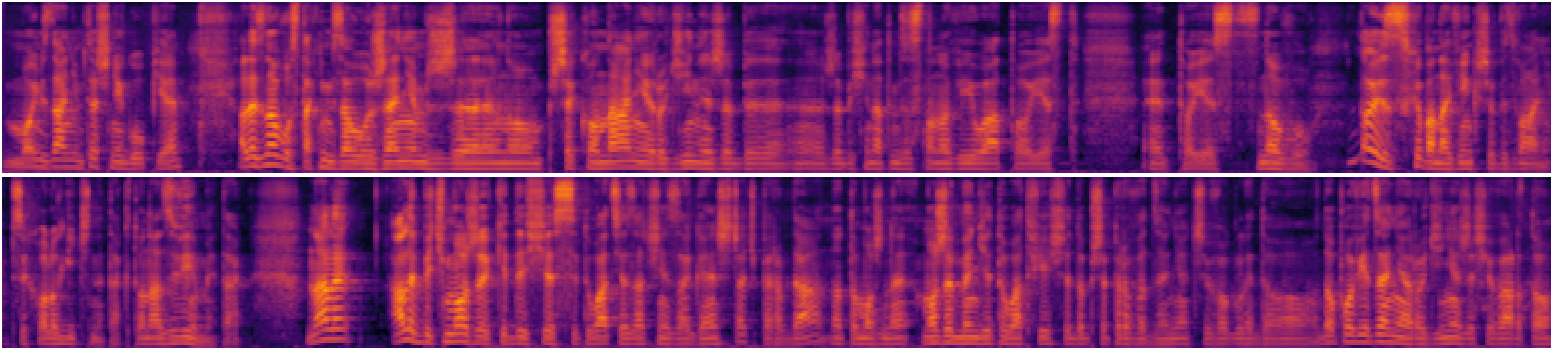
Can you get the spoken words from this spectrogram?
moim zdaniem też niegłupie, ale znowu z takim założeniem, że no, przekonanie rodziny, żeby, żeby się na tym zastanowiła, to jest to jest znowu, to jest chyba największe wyzwanie psychologiczne, tak to nazwijmy, tak. No ale, ale być może, kiedy się sytuacja zacznie zagęszczać, prawda, no to może, może będzie to łatwiejsze do przeprowadzenia, czy w ogóle do, do powiedzenia rodzinie, że się warto,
